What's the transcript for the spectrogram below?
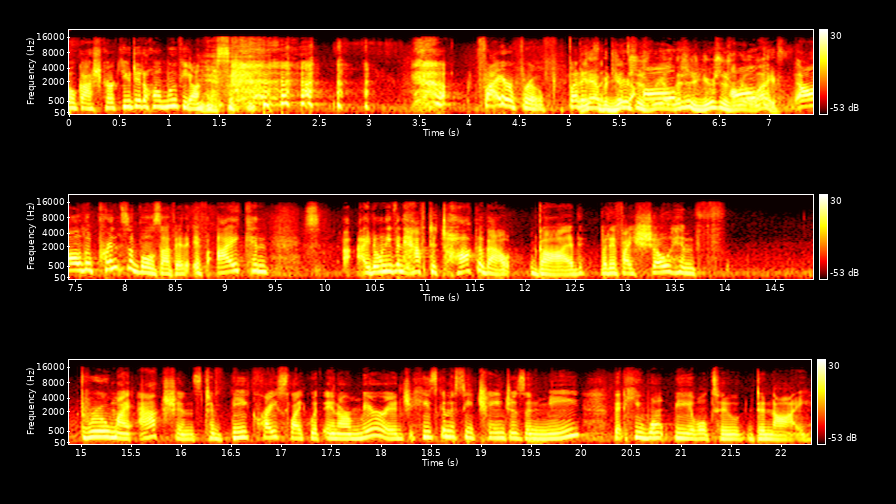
Oh gosh, Kirk, you did a whole movie on this. Fireproof, but it's, Yeah, but yours is real- this is- yours is real all the- life. all the principles of it. If I can, I don't even have to talk about God, but if I show Him th- through my actions to be Christ like within our marriage, He's going to see changes in me that He won't be able to deny.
